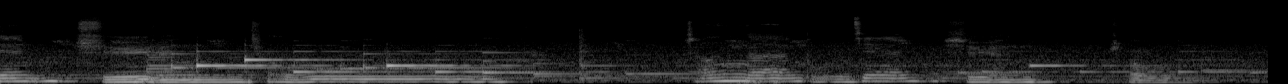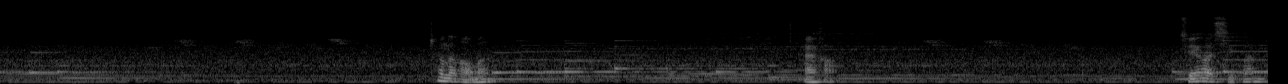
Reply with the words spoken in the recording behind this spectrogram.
见使人愁。长安不见使人愁。唱的好吗？还好。崔浩喜欢吧？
